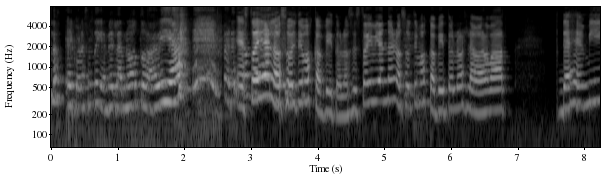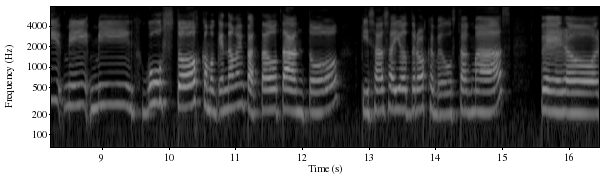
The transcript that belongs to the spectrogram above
los- el corazón de Yanela no todavía. pero estoy en los últimos capítulos estoy viendo en los últimos capítulos la verdad desde mi, mi, mis gustos, como que no me ha impactado tanto. Quizás hay otros que me gustan más, pero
